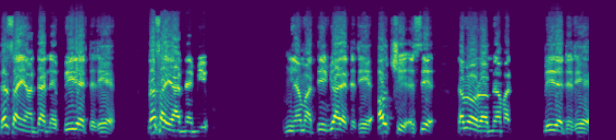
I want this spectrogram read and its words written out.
သက်ဆိုင်ရာတက်နဲ့ပေးတဲ့တည်းသက်ဆိုင်ရာနယ်မြေများမှာတင်ပြတဲ့တည်းအောက်ခြေအစ်စ်တမတော်တော်များမှာပေးတဲ့တည်း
